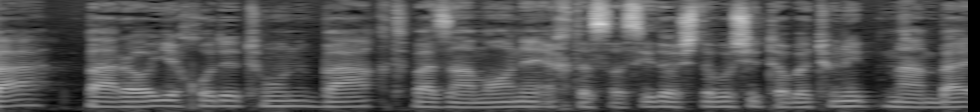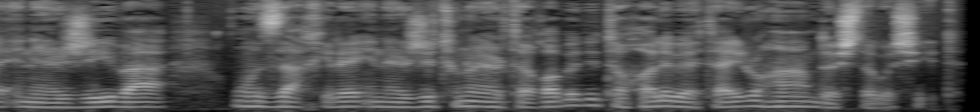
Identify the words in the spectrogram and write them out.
و برای خودتون وقت و زمان اختصاصی داشته باشید تا بتونید منبع انرژی و اون ذخیره انرژیتون رو ارتقا بدید تا حال بهتری رو هم داشته باشید.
